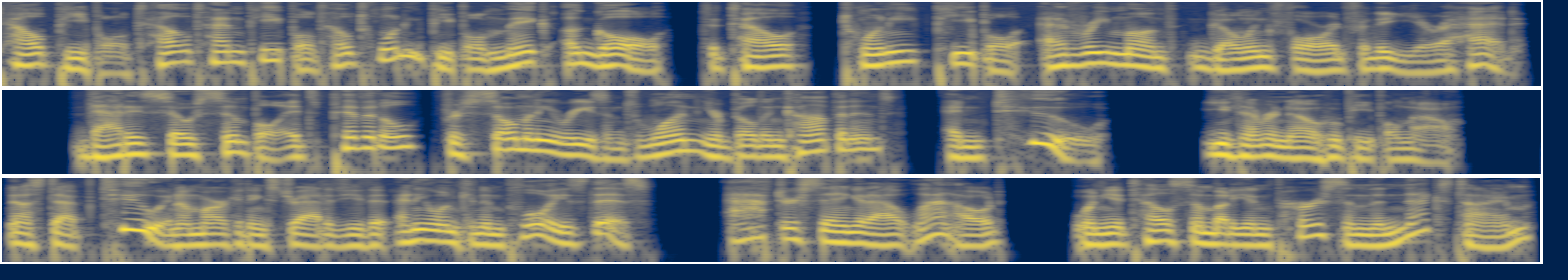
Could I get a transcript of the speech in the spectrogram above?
Tell people, tell 10 people, tell 20 people, make a goal to tell 20 people every month going forward for the year ahead. That is so simple. It's pivotal for so many reasons. One, you're building confidence, and two, you never know who people know. Now, step two in a marketing strategy that anyone can employ is this after saying it out loud, when you tell somebody in person the next time,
